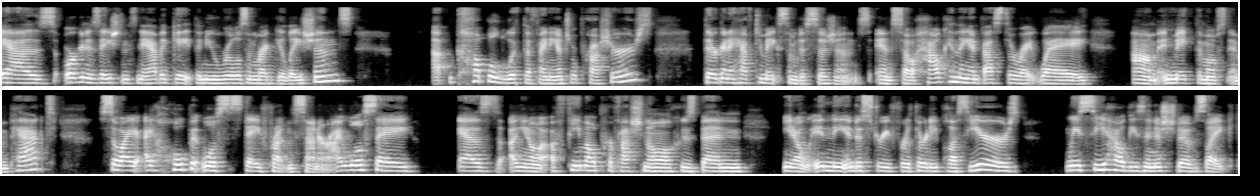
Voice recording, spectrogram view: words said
as organizations navigate the new rules and regulations uh, coupled with the financial pressures they're going to have to make some decisions. And so how can they invest the right way um, and make the most impact? So I, I hope it will stay front and center. I will say as a, you know a female professional who's been you know, in the industry for 30 plus years, we see how these initiatives like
